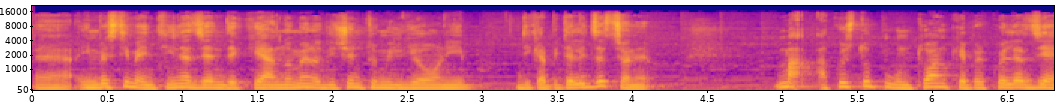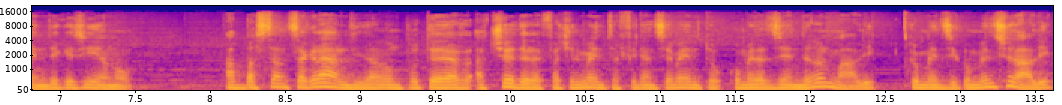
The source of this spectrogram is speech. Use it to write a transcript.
eh, investimenti in aziende che hanno meno di 100 milioni di capitalizzazione, ma a questo punto anche per quelle aziende che siano abbastanza grandi da non poter accedere facilmente al finanziamento come le aziende normali, con mezzi convenzionali,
